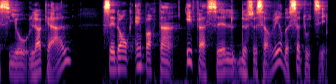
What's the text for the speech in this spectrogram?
SEO local. C'est donc important et facile de se servir de cet outil.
